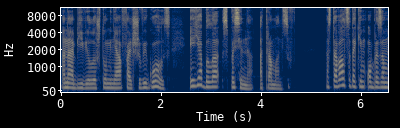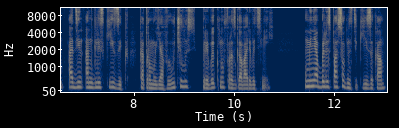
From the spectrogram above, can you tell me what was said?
она объявила, что у меня фальшивый голос, и я была спасена от романсов. Оставался таким образом один английский язык, которому я выучилась, привыкнув разговаривать с ней. У меня были способности к языкам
